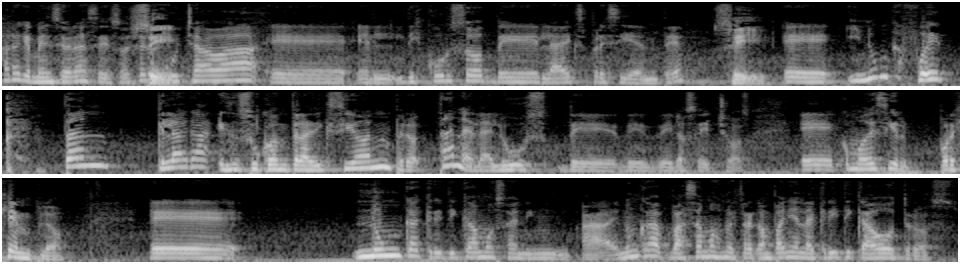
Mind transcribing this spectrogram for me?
Ahora que mencionas eso, yo escuchaba eh, el discurso de la expresidente. Sí. Eh, y nunca fue tan clara en su contradicción, pero tan a la luz de, de los hechos. como decir, por ejemplo, nunca criticamos a, nunca basamos nuestra campaña en la crítica a otros.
